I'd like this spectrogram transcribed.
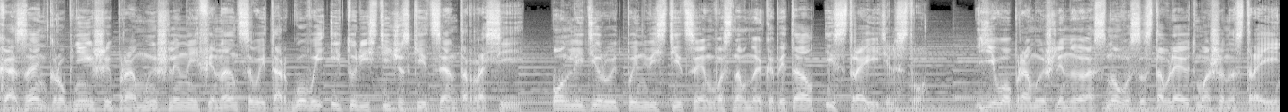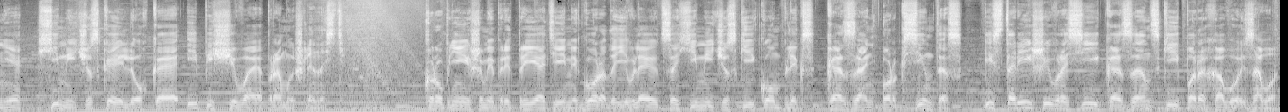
Казань – крупнейший промышленный, финансовый, торговый и туристический центр России. Он лидирует по инвестициям в основной капитал и строительству. Его промышленную основу составляют машиностроение, химическая, легкая и пищевая промышленность. Крупнейшими предприятиями города являются химический комплекс «Казань-Оргсинтез» и старейший в России Казанский пороховой завод.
